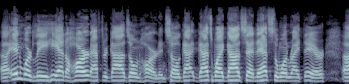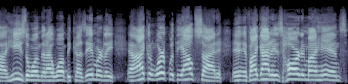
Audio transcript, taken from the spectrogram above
uh, inwardly, he had a heart after God's own heart. And so God, that's why God said, That's the one right there. Uh, he's the one that I want because inwardly, uh, I can work with the outside. If I got his heart in my hands,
